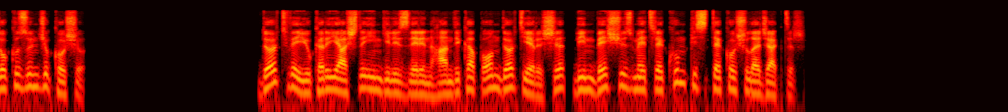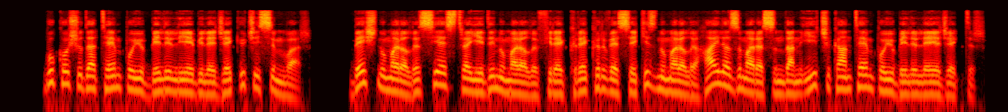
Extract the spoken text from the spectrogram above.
Dokuzuncu koşu 4 ve yukarı yaşlı İngilizlerin handikap 14 yarışı, 1500 metre kum pistte koşulacaktır. Bu koşuda tempoyu belirleyebilecek 3 isim var. 5 numaralı Siestra 7 numaralı Fire Cracker ve 8 numaralı Haylazım arasından iyi çıkan tempoyu belirleyecektir.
